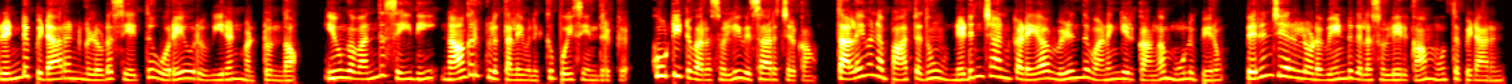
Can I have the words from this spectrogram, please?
ரெண்டு பிடாரன்களோட சேர்த்து ஒரே ஒரு வீரன் மட்டும்தான். இவங்க வந்த செய்தி நாகர்குல தலைவனுக்கு போய் சேர்ந்திருக்கு. கூட்டிட்டு வர சொல்லி விசாரிச்சிருக்கான். தலைவனை பார்த்ததும் நெடுஞ்சான் கடையா விழுந்து வணங்கியிருக்காங்க மூணு பேரும். பெருஞ்சேரலோட வேண்டுதலை சொல்லியிருக்கான் மூத்த பிடாரன்.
